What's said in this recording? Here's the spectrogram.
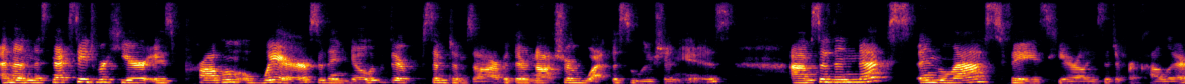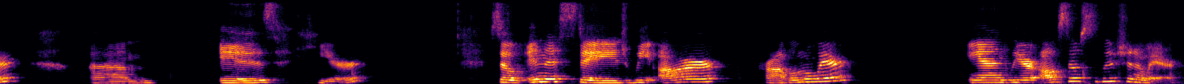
And then this next stage we're here is problem aware. So they know that their symptoms are, but they're not sure what the solution is. Um, so the next and last phase here, I'll use a different color, um, is here. So in this stage, we are problem aware and we are also solution aware.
